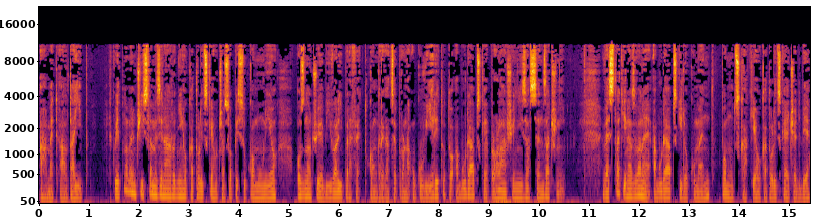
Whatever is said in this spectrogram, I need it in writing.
Ahmed Al-Tajib. V květnovém čísle mezinárodního katolického časopisu Komunio označuje bývalý prefekt Kongregace pro nauku víry toto abudábské prohlášení za senzační. Ve stati nazvané Abudábský dokument, pomůcka k jeho katolické četbě,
